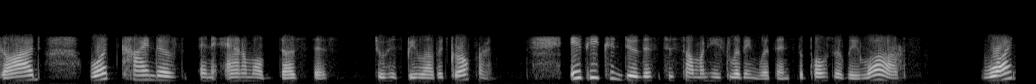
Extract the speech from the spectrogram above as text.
God, what kind of an animal does this to his beloved girlfriend? If he can do this to someone he's living with and supposedly loves, what,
